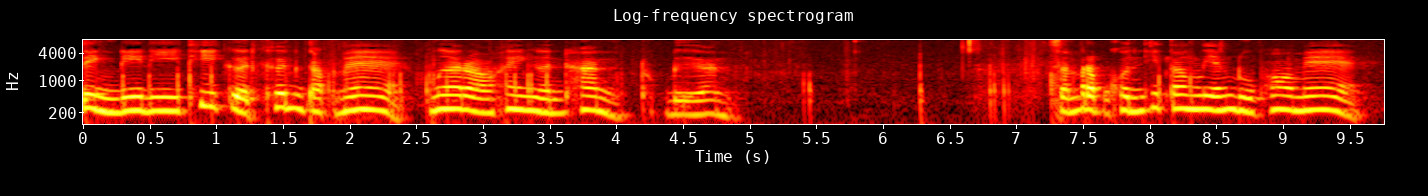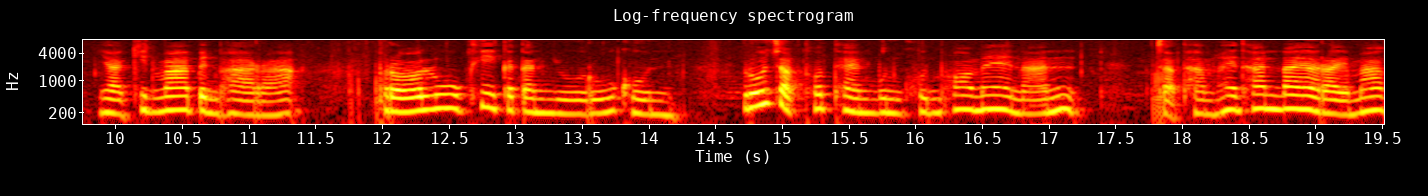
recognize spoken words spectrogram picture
สิ่งดีๆ ที่เกิดขึ้นกับแม่ เมื่อเราให้เงินท่านทุกเดือนสำหรับคนที่ต้องเลี้ยงดูพ่อแม่ อย่าคิดว่าเป็นภาระ เพราะลูกที่กระตัญญูรู้คุณ รู้จักทดแทนบุญคุณพ่อแม่นั้น จะทำให้ท่านได้อะไรมาก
